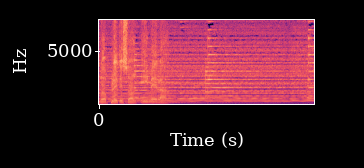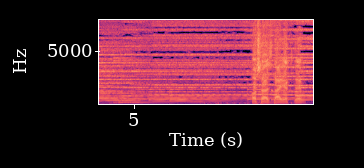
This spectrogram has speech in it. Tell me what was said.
You know, play this on email her. Ushers direct them.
